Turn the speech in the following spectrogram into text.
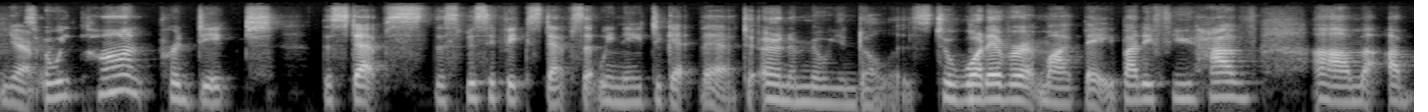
Yeah. So we can't predict the steps, the specific steps that we need to get there to earn a million dollars, to whatever it might be. But if you have um, a,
